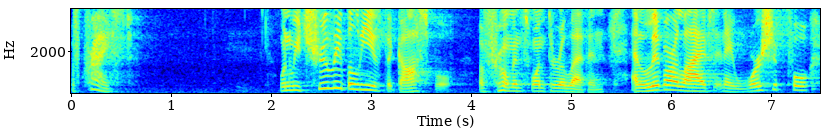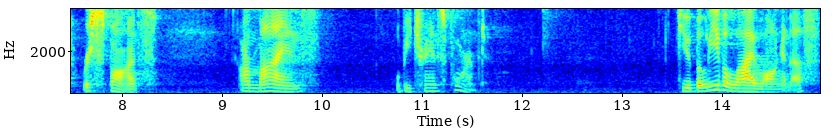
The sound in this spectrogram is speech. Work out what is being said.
of Christ. When we truly believe the gospel of Romans 1 through 11 and live our lives in a worshipful response, our minds will be transformed. If you believe a lie long enough,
